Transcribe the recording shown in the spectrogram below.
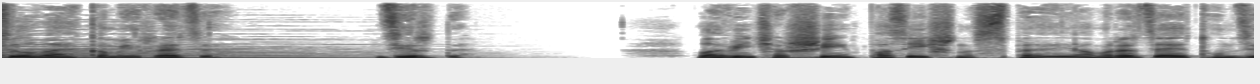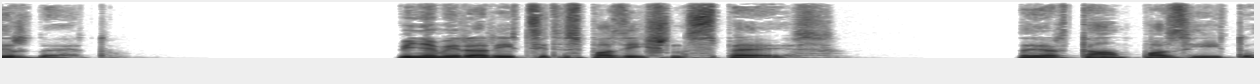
Cilvēkam ir redzes, dzirde lai viņš ar šīm pazīšanas spējām redzētu un dzirdētu. Viņam ir arī citas pazīšanas spējas, lai ar tām pazītu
